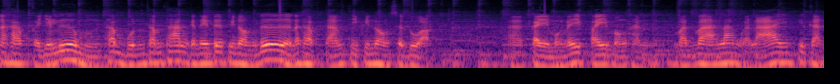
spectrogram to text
นะครับก็อย่าลืมทำบุญทำท่านกันในเด้อพี่น้องเด้อนะครับ ตามที่พี่น้องสะดวกไก่มองได้ไปมองหันวัดว่าล่ามกับร้ายคือกัน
